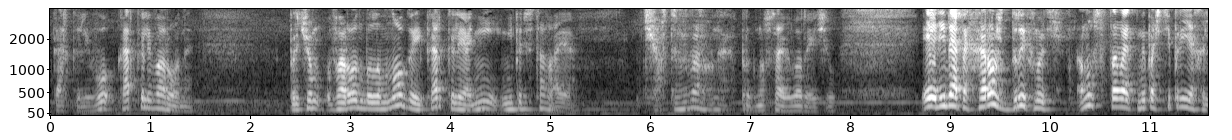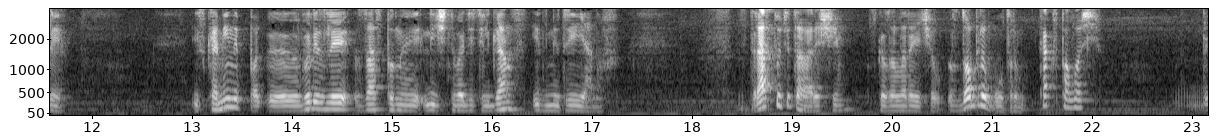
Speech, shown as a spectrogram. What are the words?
каркали, каркали вороны. Причем ворон было много, и каркали они не переставая. «Чертовы вороны!» — прогнусавила Рэйчел. «Эй, ребята, хорош дрыхнуть! А ну вставать, мы почти приехали!» Из камины э, вылезли заспанные личный водитель Ганс и Дмитрий Янов. «Здравствуйте, товарищи!» — сказала Рэйчел. «С добрым утром! Как спалось?» «Да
